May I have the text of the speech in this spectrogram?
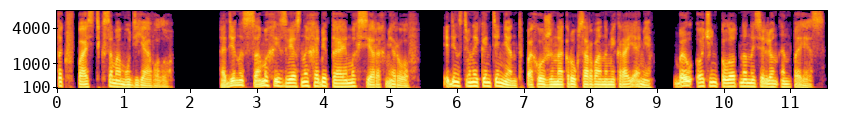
как в пасть к самому дьяволу. Один из самых известных обитаемых серых миров. Единственный континент, похожий на круг с рваными краями, был очень плотно населен НПС.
